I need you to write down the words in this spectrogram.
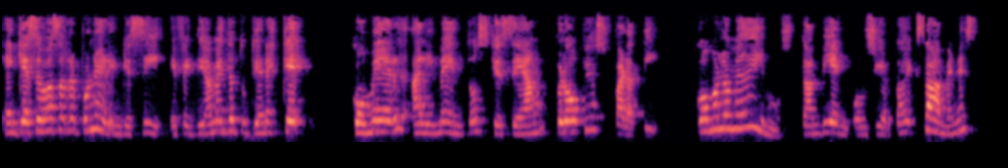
¿En qué se vas a reponer? En que sí, efectivamente tú tienes que comer alimentos que sean propios para ti. ¿Cómo lo medimos? También con ciertos exámenes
